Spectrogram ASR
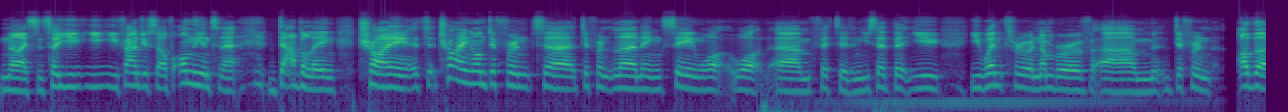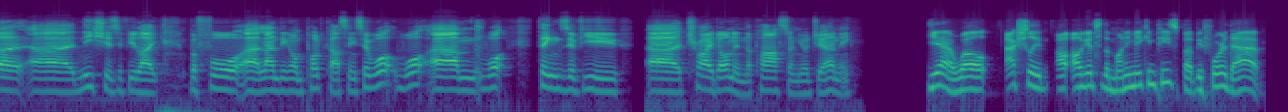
Nice. And so you, you, you found yourself on the internet, dabbling, trying trying on different uh, different learning, seeing what what um, fitted. And you said that you you went through a number of um, different other uh, niches, if you like, before uh, landing on podcasting. So what what um, what things have you uh, tried on in the past on your journey? Yeah, well, actually, I'll, I'll get to the money making piece, but before that,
